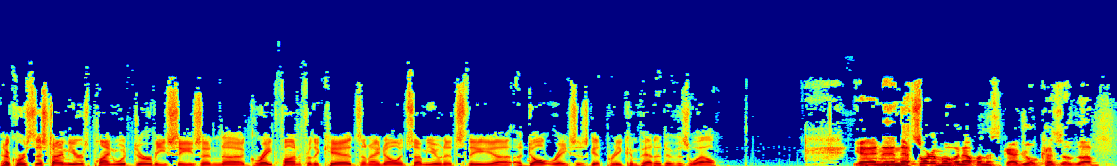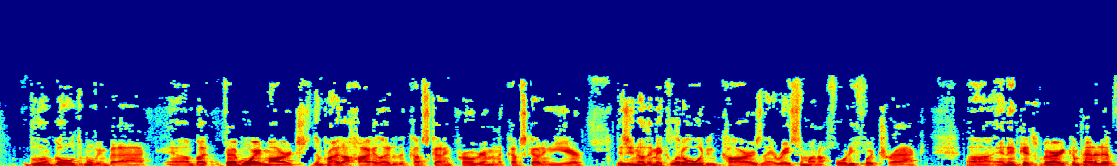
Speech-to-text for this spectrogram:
And of course, this time of year is Pinewood Derby season. Uh, great fun for the kids, and I know in some units the uh, adult races get pretty competitive as well. Yeah, and, and that's sort of moving up on the schedule because of the blue and gold's moving back. Um, but February, March, then probably the highlight of the Cub Scouting program and the Cub Scouting year is, you know, they make little wooden cars and they race them on a 40 foot track. Uh, and it gets very competitive.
